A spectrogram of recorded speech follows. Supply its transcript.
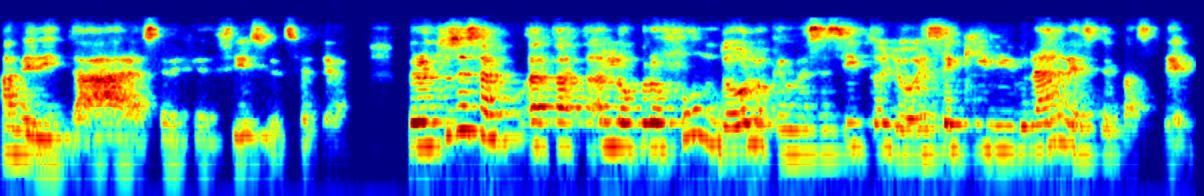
a meditar, a hacer ejercicio, etc. Pero entonces a, lo profundo lo que necesito yo es equilibrar este pastel,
